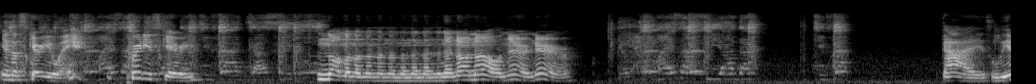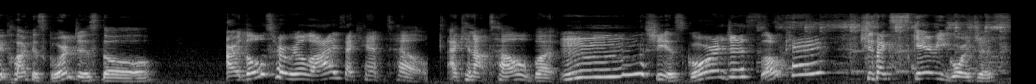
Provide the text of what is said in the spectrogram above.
In a scary way. pretty scary. No, no, no, no, no, no, no, no, no, no, no, no, no, Guys, Lia Clark is gorgeous though. Are those her real eyes? I can't tell. I cannot tell, but mmm, she is gorgeous. Okay. She's like scary gorgeous.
